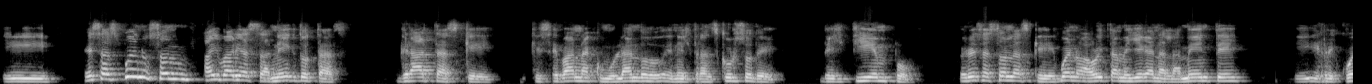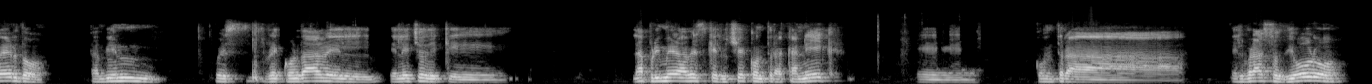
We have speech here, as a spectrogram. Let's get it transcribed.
Y esas, bueno, son, hay varias anécdotas gratas que, que se van acumulando en el transcurso de, del tiempo, pero esas son las que, bueno, ahorita me llegan a la mente y, recuerdo también, pues, recordar el, el, hecho de que la primera vez que luché contra Canek, eh, contra el brazo de oro,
